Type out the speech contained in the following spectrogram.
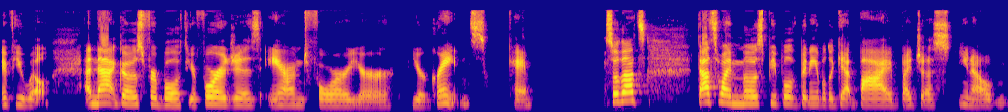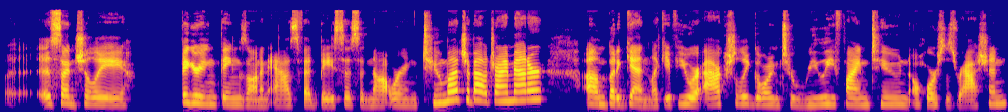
if you will. And that goes for both your forages and for your your grains. Okay. So that's that's why most people have been able to get by by just, you know, essentially figuring things on an as fed basis and not worrying too much about dry matter. Um, but again, like if you were actually going to really fine tune a horse's ration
